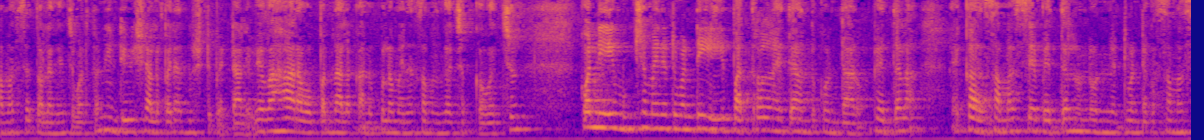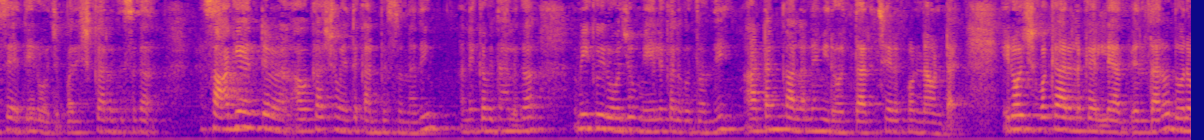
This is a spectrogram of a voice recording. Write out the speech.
సమస్య తొలగించబడుతుంది. ఇంటి విషయాలపైన దృష్టి పెట్టాలి. వ్యవహార ఒప్పందాలకు అనుకూలమైన సమయంగా చెప్పుకోవచ్చు. కొన్ని ముఖ్యమైనటువంటి పత్రాలను అయితే అందుకుంటారు. పెద్దల యొక్క సమస్య పెద్దల నుండి ఉన్నటువంటి ఒక సమస్య అయితే ఈరోజు పరిష్కార దిశగా సాగే అంటే అవకాశం అయితే కనిపిస్తున్నది. అనేక విధాలుగా మీకు ఈరోజు మేలు కలుగుతుంది. ఆటంకాలనేవి ఈరోజు దారి చేరకుండా ఉంటాయి. ఈరోజు శుభకార్యాలకు వెళ్ళి వెళ్తారు. దూర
